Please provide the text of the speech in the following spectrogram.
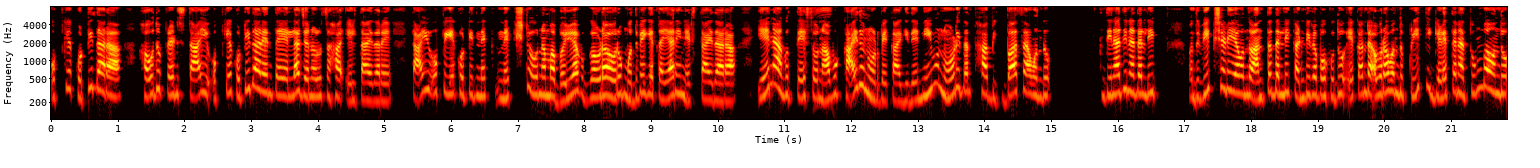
ಒಪ್ಪಿಗೆ ಕೊಟ್ಟಿದ್ದಾರಾ? ಹೌದು ಫ್ರೆಂಡ್ಸ್ ತಾಯಿ ಒಪ್ಪಿಗೆ ಕೊಟ್ಟಿದ್ದಾರೆ ಅಂತ ಎಲ್ಲ ಜನರು ಸಹ ಹೇಳ್ತಾ ಇದ್ದಾರೆ ತಾಯಿ ಒಪ್ಪಿಗೆ ಕೊಟ್ಟಿದ್ದ ನೆಕ್ ನೆಕ್ಸ್ಟು ನಮ್ಮ ಭವ್ಯ ಗೌಡ ಅವರು ಮದುವೆಗೆ ತಯಾರಿ ನಡೆಸ್ತಾ ಇದ್ದಾರಾ? ಏನಾಗುತ್ತೆ? ಸೊ ನಾವು ಕಾಯ್ದು ನೋಡಬೇಕಾಗಿದೆ. ನೀವು ನೋಡಿದಂತಹ ಬಿಗ್ ಬಾಸ ಒಂದು ದಿನ ದಿನದಲ್ಲಿ ಒಂದು ವೀಕ್ಷಣೆಯ ಒಂದು ಹಂತದಲ್ಲಿ ಕಂಡಿರಬಹುದು. ಯಾಕಂದರೆ ಅವರ ಒಂದು ಪ್ರೀತಿ ಗೆಳೆತನ ತುಂಬ ಒಂದು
